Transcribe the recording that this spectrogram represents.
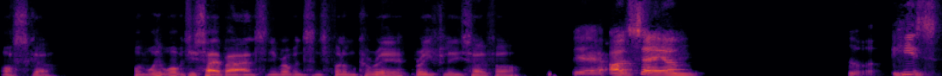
Oscar, what would you say about Antonee Robinson's Fulham career briefly so far? Yeah, I'd say um, he's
